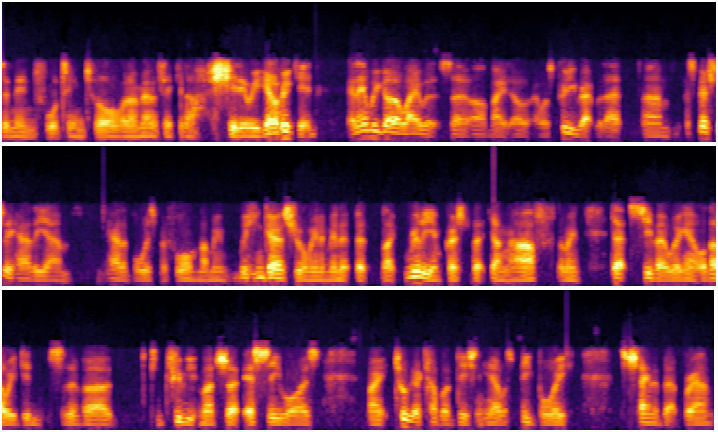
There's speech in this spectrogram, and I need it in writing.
and then 14 12. And I remember thinking, oh, shit, here we go again. And then we got away with it. So, oh, mate, I, I was pretty wrapped with that, um, especially how the. Um, how the boys performed. I mean, we can go through them in a minute, but like really impressed with that young half. I mean, that Sivo winger, although he didn't sort of uh, contribute much uh, SC wise. Mate, took a couple of decent was big boy. Shame about Brown,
